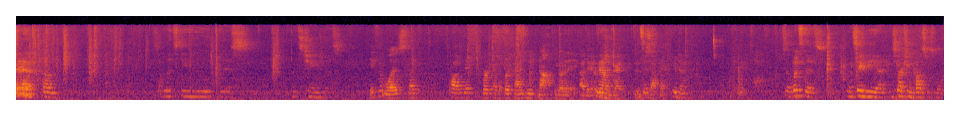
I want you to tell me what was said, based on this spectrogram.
Um, So let's do this, let's change this. If it was like positive first at the first time, you not to go to the other iterations, right? You That's just it. stop there. You're done. So what's this? Let's say the uh, construction cost was more.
